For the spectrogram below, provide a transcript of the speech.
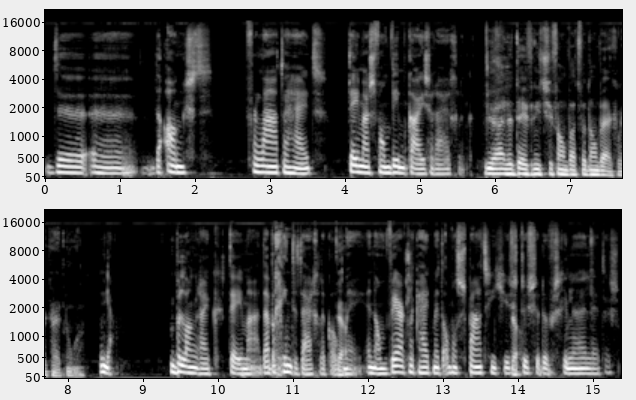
de, de angst, verlatenheid. Thema's van Wim Keizer eigenlijk. Ja, en de definitie van wat we dan werkelijkheid noemen. Ja belangrijk thema. Daar begint het eigenlijk ook mee. En dan werkelijkheid met allemaal spatietjes tussen de verschillende letters.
